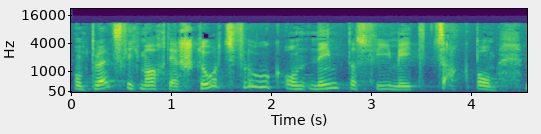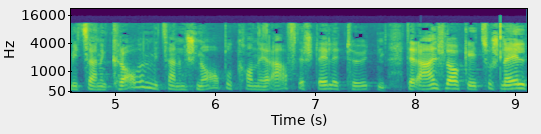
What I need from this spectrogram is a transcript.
und plötzlich macht er Sturzflug und nimmt das Vieh mit. Zack, bumm. Mit seinen Krallen, mit seinem Schnabel kann er auf der Stelle töten. Der Einschlag geht so schnell,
